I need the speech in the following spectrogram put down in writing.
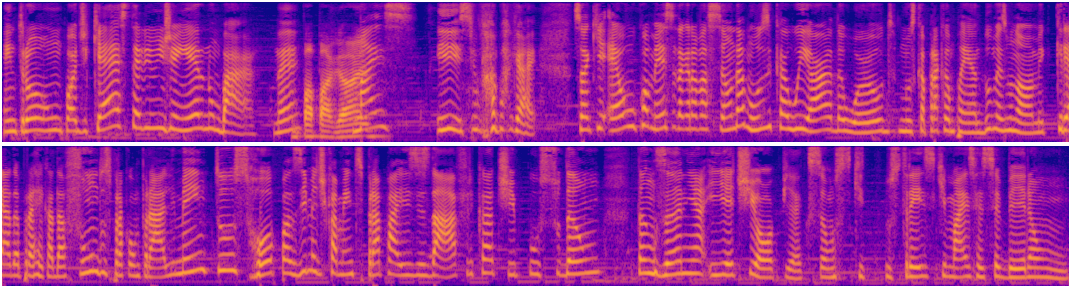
entrou um podcaster e um engenheiro num bar, né? Um papagaio. Mas. Isso, um papagaio. Só que é o começo da gravação da música We Are the World, música para campanha do mesmo nome, criada para arrecadar fundos para comprar alimentos, roupas e medicamentos para países da África, tipo Sudão, Tanzânia e Etiópia, que são os, que, os três que mais receberam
